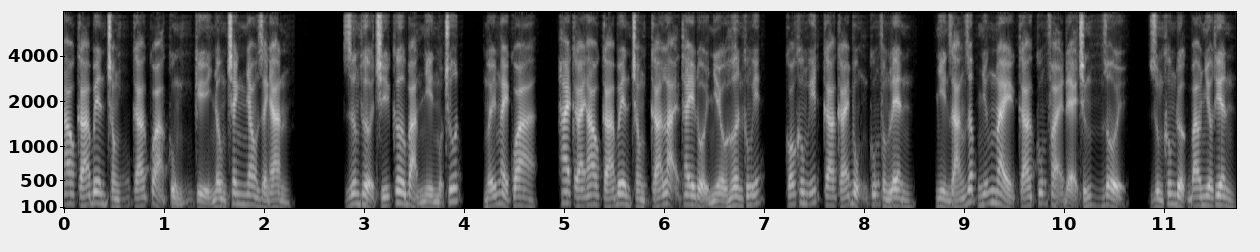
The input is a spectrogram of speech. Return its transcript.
ao cá bên trong cá quả cùng kỳ nông tranh nhau giành ăn. Dương Thừa Chí cơ bản nhìn một chút, mấy ngày qua, hai cái ao cá bên trong cá lại thay đổi nhiều hơn không ít, có không ít cá cái bụng cũng phồng lên, nhìn dáng dấp những này cá cũng phải đẻ trứng rồi, dùng không được bao nhiêu thiên,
